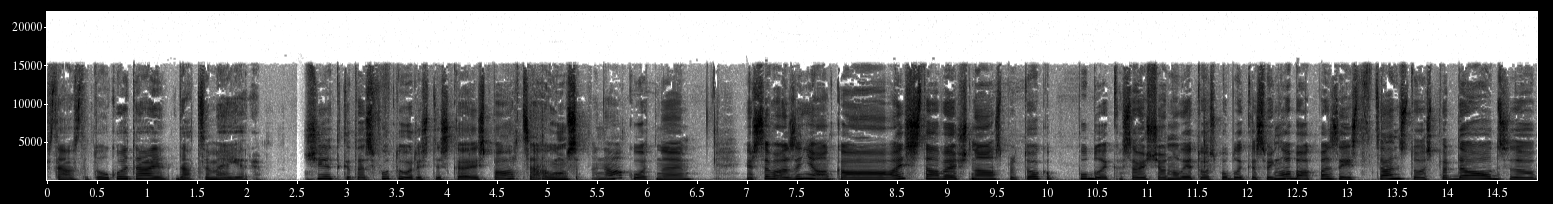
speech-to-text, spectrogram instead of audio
Stāsta tulkotāja Dace Meijere. Šķiet, ka tas futūristiskais pārcēlums nākotnē ir savā ziņā kā aizstāvēšanās pret to, ka publika, sevišķi jau no Lietuvas publika, kas viņu labāk pazīst, censtos par daudz uh,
